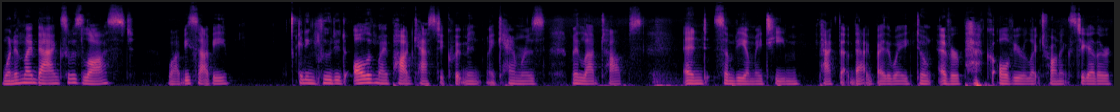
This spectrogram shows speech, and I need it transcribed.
One of my bags was lost. Wabi Sabi. It included all of my podcast equipment, my cameras, my laptops, and somebody on my team packed that bag, by the way. Don't ever pack all of your electronics together.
